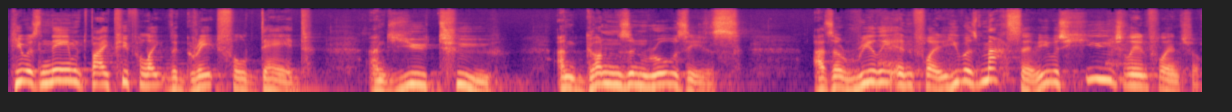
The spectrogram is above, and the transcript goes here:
He was named by people like the Grateful Dead and U2 and Guns N' Roses as a really influential. He was massive, he was hugely influential.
